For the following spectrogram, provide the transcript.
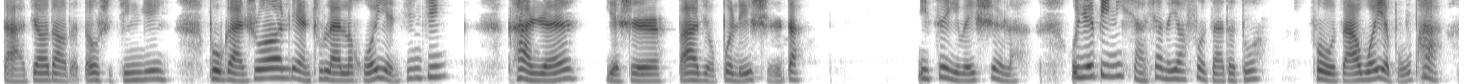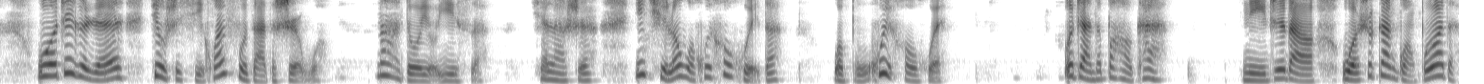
打交道的都是精英，不敢说练出来了火眼金睛，看人也是八九不离十的。你自以为是了，我远比你想象的要复杂的多。复杂我也不怕。我这个人就是喜欢复杂的事物，那多有意思！钱老师，你娶了我会后悔的，我不会后悔。我长得不好看，你知道我是干广播的，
